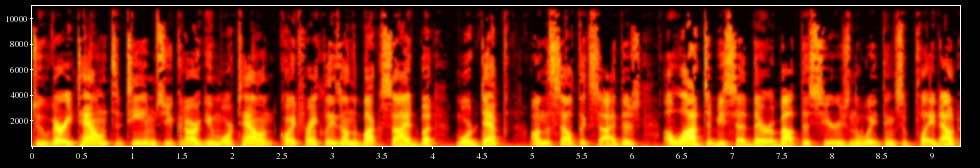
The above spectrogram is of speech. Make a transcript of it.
two very talented teams. You could argue more talent, quite frankly, is on the Bucks side, but more depth on the Celtics side. There's a lot to be said there about this series and the way things have played out.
